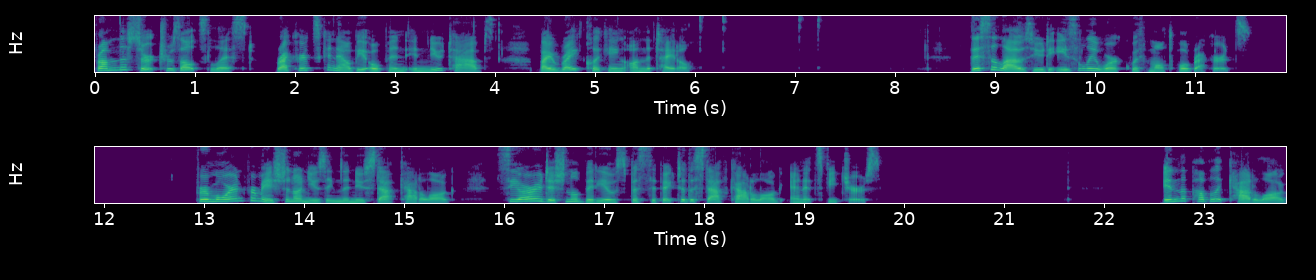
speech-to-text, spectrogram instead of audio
From the search results list, records can now be opened in new tabs by right-clicking on the title. This allows you to easily work with multiple records. For more information on using the new Staff Catalog, see our additional videos specific to the Staff Catalog and its features. In the public catalog,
